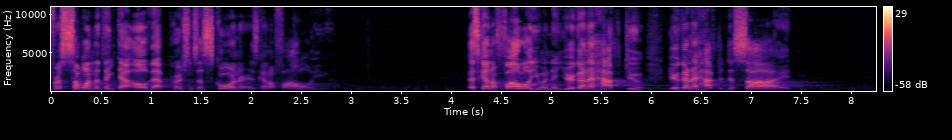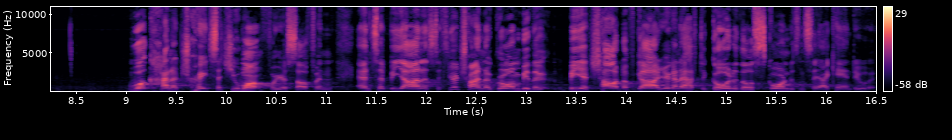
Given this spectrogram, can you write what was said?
for someone to think that, oh, that person's a scorner is going to follow you. It's going to follow you, and then you're going to have to you're going to have to decide what kind of traits that you want for yourself. And, and to be honest, if you're trying to grow and be, the, be a child of God, you're going to have to go to those scorners and say, I can't do it.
